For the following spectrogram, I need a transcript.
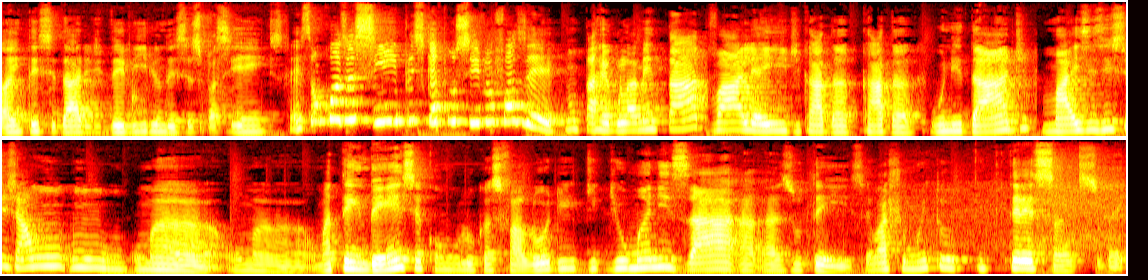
a intensidade de delírio desses pacientes. É, são coisas simples que é possível fazer. Não está regulamentado, vale aí de cada, cada unidade, mas existe já um, um, uma, uma, uma tendência, como o Lucas falou, de, de, de humanizar as UTIs. Eu acho muito interessante isso daí.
